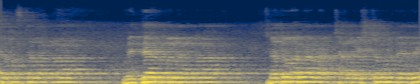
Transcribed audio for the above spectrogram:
సంస్థలన్నా విద్యార్థులన్నా చదువు అన్న నాకు చాలా ఇష్టం ఉండేది.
